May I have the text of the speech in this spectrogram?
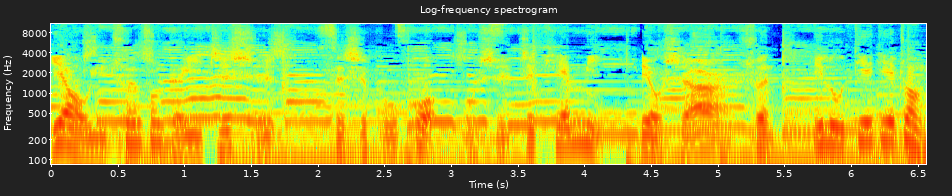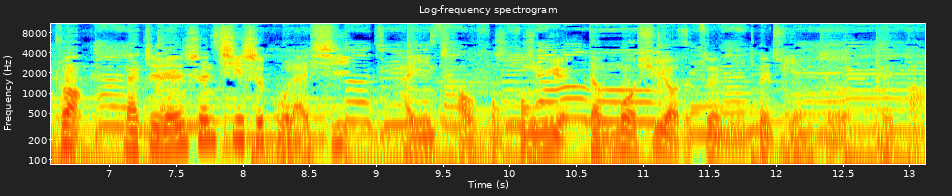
也偶遇春风得意之时。四十不惑，五十知天命，六十而耳顺，一路跌跌撞撞，乃至人生七十古来稀，还因嘲讽风月等莫须有的罪名被贬谪、被罢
